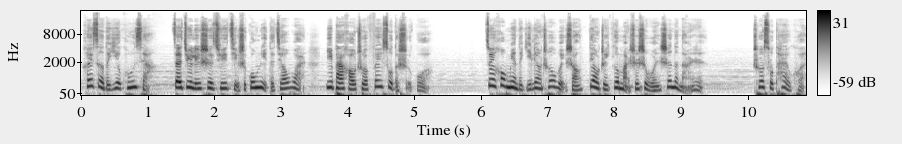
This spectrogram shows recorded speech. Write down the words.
黑色的夜空下。在距离市区几十公里的郊外，一排豪车飞速的驶过，最后面的一辆车尾上吊着一个满身是纹身的男人，车速太快，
